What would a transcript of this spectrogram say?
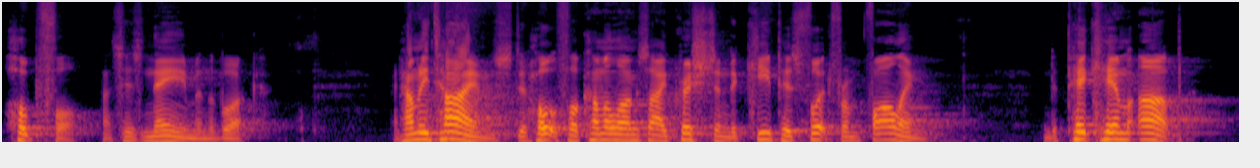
Hopeful. That's his name in the book. And how many times did Hopeful come alongside Christian to keep his foot from falling and to pick him up,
